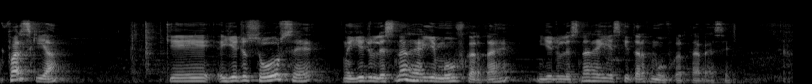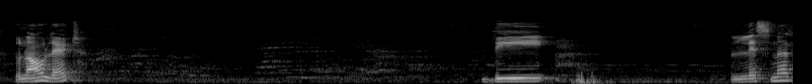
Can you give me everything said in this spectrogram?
फ़र्ज़ किया कि ये जो सोर्स है, ये जो लिसनर है, ये मूव करता है। ये जो लिसनर है, ये इसकी तरफ़ मूव करता है वैसे। तो now let the listener.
